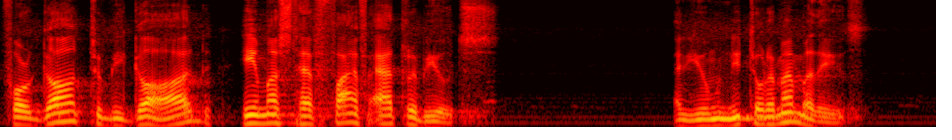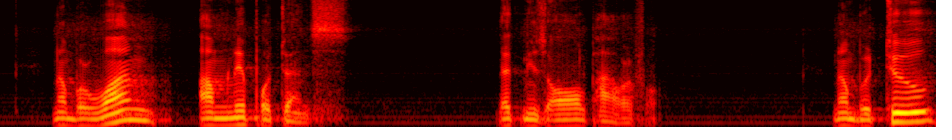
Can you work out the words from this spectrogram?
for God to be God, he must have five attributes. And you need to remember these. Number one, omnipotence. That means all powerful. Number two,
